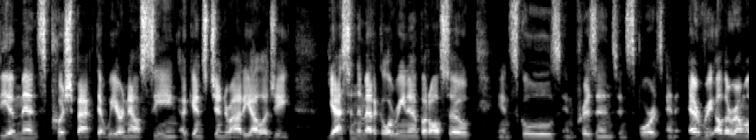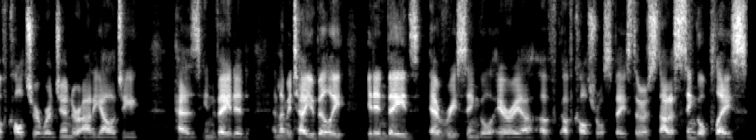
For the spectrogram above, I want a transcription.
the immense pushback that we are now seeing against gender ideology. Yes, in the medical arena, but also in schools, in prisons, in sports, and every other realm of culture where gender ideology has invaded. And let me tell you, Billy, it invades every single area of, of cultural space. There's not a single place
